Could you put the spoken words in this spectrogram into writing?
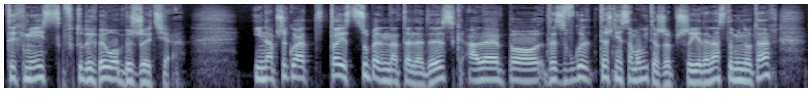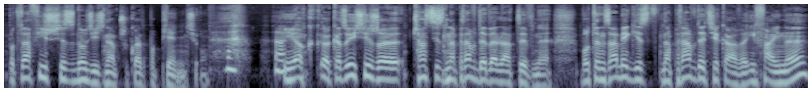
tych miejsc, w których byłoby życie. I na przykład to jest super na teledysk, ale po, to jest w ogóle też niesamowite, że przy 11 minutach potrafisz się znudzić na przykład po pięciu. I ok- okazuje się, że czas jest naprawdę relatywny, bo ten zabieg jest naprawdę ciekawy i fajny,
